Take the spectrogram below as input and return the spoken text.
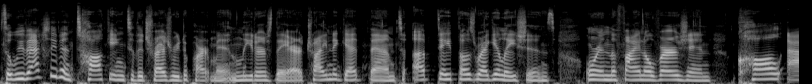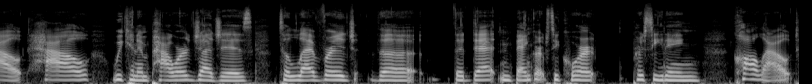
So we've actually been talking to the Treasury Department and leaders there, trying to get them to update those regulations or in the final version, call out how we can empower judges to leverage the the debt and bankruptcy court proceeding call out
